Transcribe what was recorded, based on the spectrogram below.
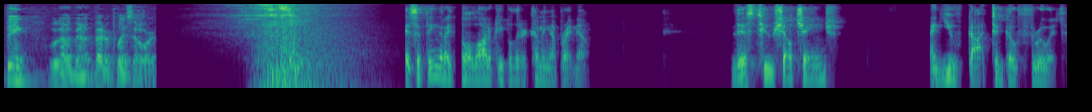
think we're going to be in a better place in we're. It's a thing that I tell a lot of people that are coming up right now this too shall change, and you've got to go through it.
